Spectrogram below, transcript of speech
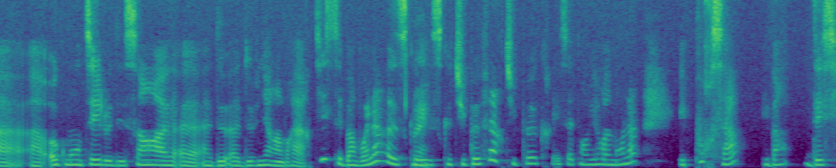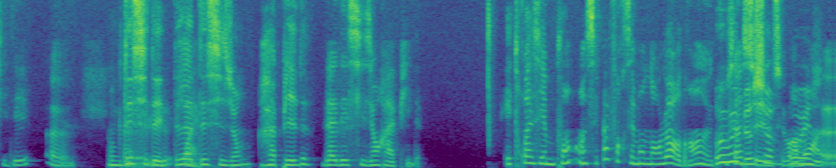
à, augmenter le dessin, à, à, devenir un vrai artiste, et eh ben voilà ce que, ce que tu peux faire. Tu peux créer cet environnement-là. Et pour ça, eh ben, décider. Euh, Donc, décider, la décision rapide. La décision rapide. Et troisième point, hein, c'est pas forcément dans l'ordre, hein, tout ça c'est vraiment euh,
